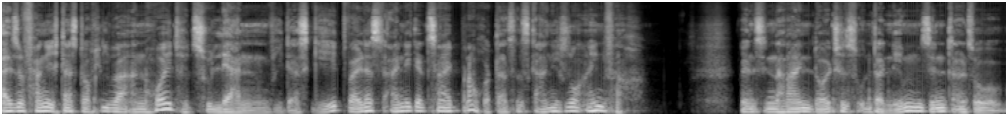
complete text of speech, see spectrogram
Also fange ich das doch lieber an, heute zu lernen, wie das geht, weil das einige Zeit braucht. Das ist gar nicht so einfach. Wenn Sie ein rein deutsches Unternehmen sind, also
